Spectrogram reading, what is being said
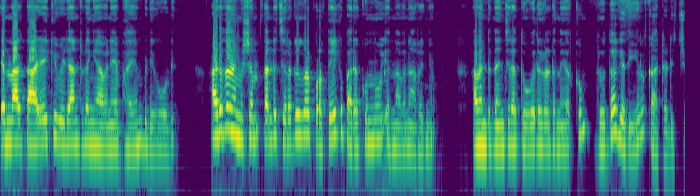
എന്നാൽ താഴേക്ക് വീഴാൻ തുടങ്ങിയ അവനെ ഭയം പിടികൂടി. അടുത്ത നിമിഷം തന്റെ ചിറകുകൾ പുറത്തേക്ക് പരക്കുന്നു എന്നവൻ അറിഞ്ഞു. അവന്റെ നെഞ്ചിലെ തൂവലുകളുടെ നേർക്കും ദ്രുതഗതിയിൽ കാറ്റടിച്ചു.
